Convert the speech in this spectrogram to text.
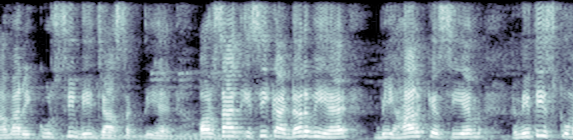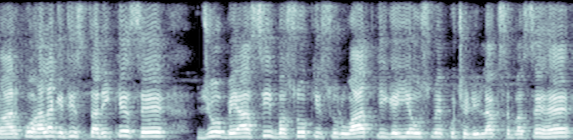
हमारी कुर्सी भी जा सकती है। और शायद इसी का डर भी है बिहार के सीएम नीतीश कुमार को। हालाँकि जिस तरीके से जो बयासी बसों की शुरुआत की गई है, उसमें कुछ डिलक्स बसें हैं,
